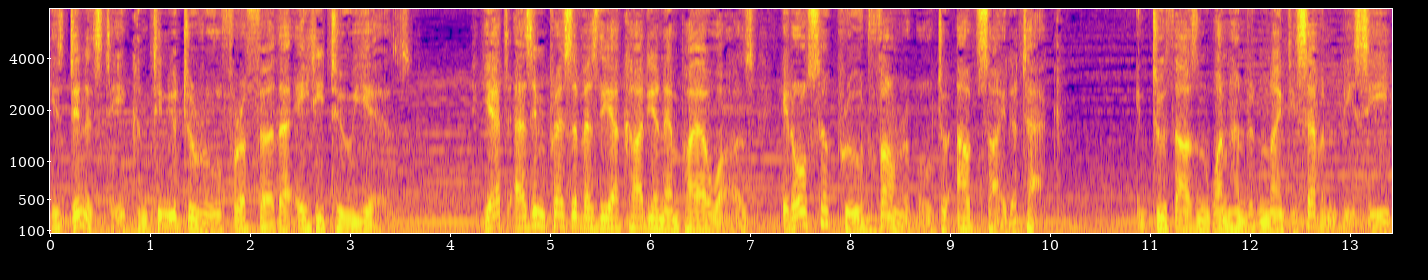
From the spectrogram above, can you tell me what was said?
His dynasty continued to rule for a further 82 years. Yet, as impressive as the Akkadian Empire was, it also proved vulnerable to outside attack. In 2197 BC,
